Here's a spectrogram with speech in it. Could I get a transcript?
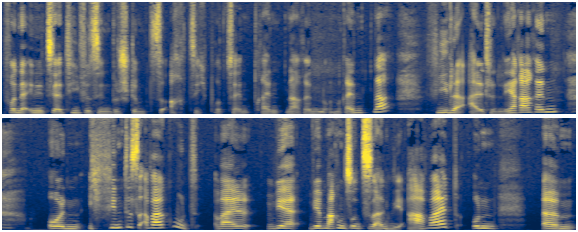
von der Initiative sind bestimmt zu 80 Prozent Rentnerinnen und Rentner, viele alte Lehrerinnen. Und ich finde es aber gut, weil wir, wir machen sozusagen die Arbeit und ähm,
